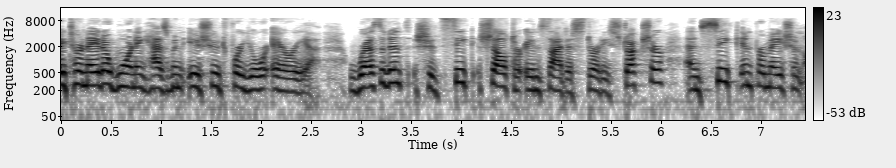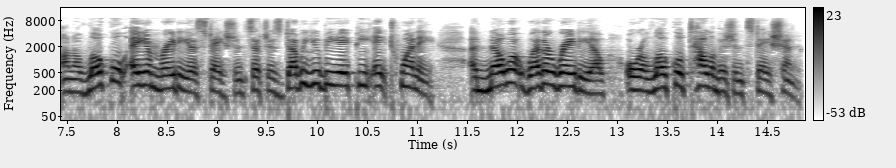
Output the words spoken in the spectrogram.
A tornado warning has been issued for your area. Residents should seek shelter inside a sturdy structure and seek information on a local AM radio station such as WBAP 820, a NOAA weather radio, or a local television station.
